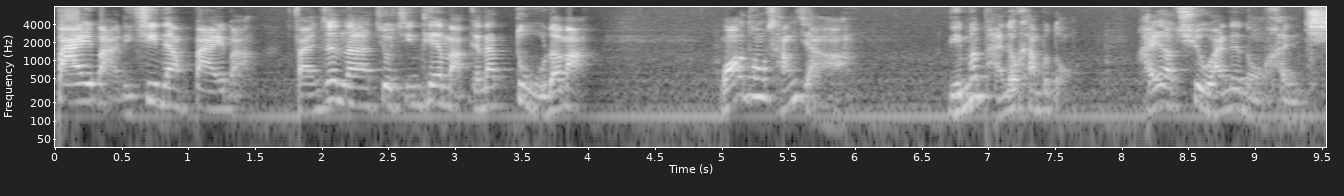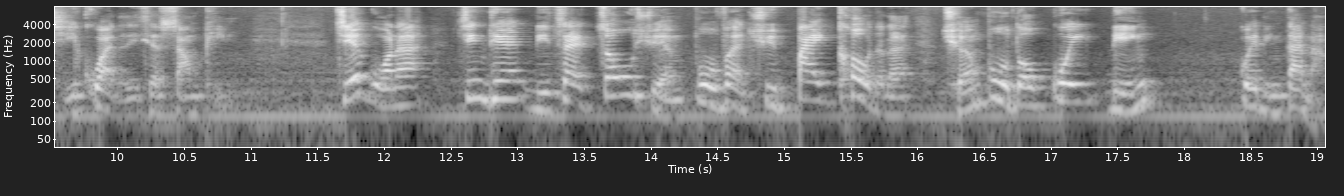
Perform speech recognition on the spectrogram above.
掰吧，你尽量掰吧。反正呢，就今天嘛，跟他赌了嘛。王彤常讲啊，你们盘都看不懂，还要去玩那种很奇怪的一些商品。结果呢，今天你在周选部分去掰扣的人，全部都归零，归零蛋呐。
